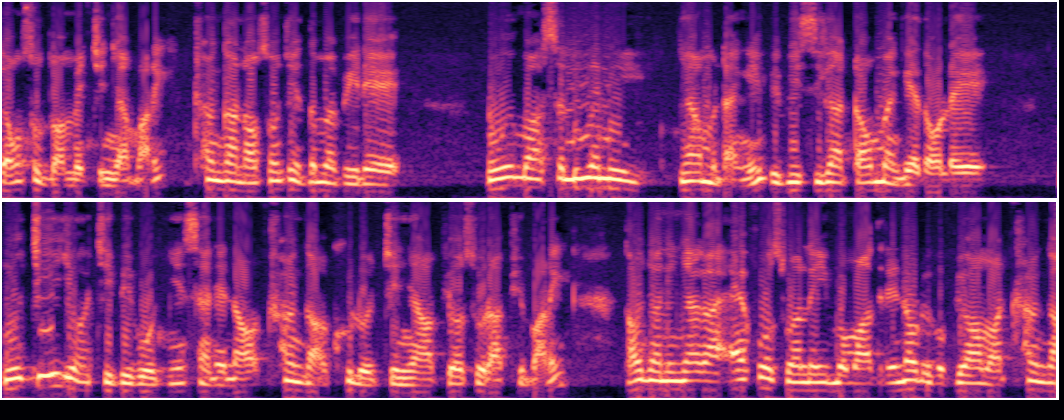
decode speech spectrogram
တောင်းဆိုသွားမယ်ကြေညာပါတယ်။ Trump ကနောက်ဆုံးချိန်သတ်မှတ်ပေးတဲ့နိုဝင်ဘာ14ရက်နေ့ညမတိုင်ခင် BBC ကတောင်းပန်ခဲ့တော့လဲ ငွေကြေးရော်ကြေးပေးဖို့ညှင်းဆန်တဲ့နောက် Trump ကအခုလိုကြေညာပြောဆိုတာဖြစ်ပါတယ်။တောင်ကြနေညက Air Force One လိန်ပေါ်မှာသတင်းတော်တွေကိုပြောအောင် Trump က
